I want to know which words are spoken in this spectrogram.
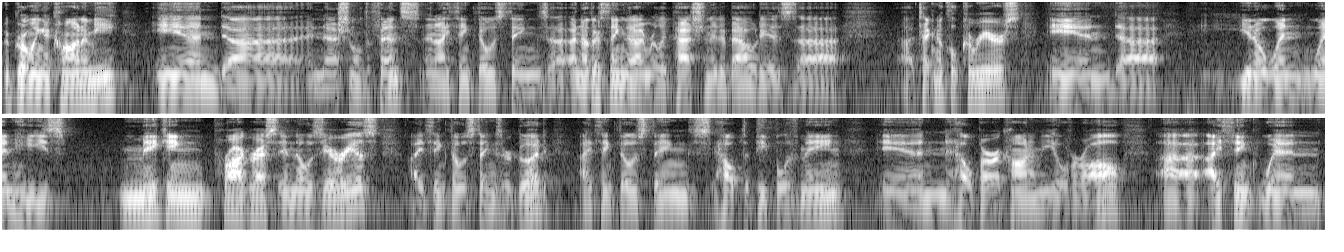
a growing economy and, uh, and national defense, and I think those things. Uh, another thing that I'm really passionate about is uh, uh technical careers, and uh, you know, when when he's making progress in those areas, I think those things are good. I think those things help the people of Maine and help our economy overall. Uh, I think when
